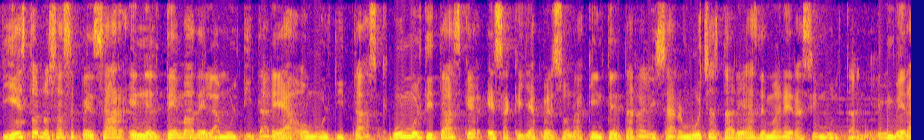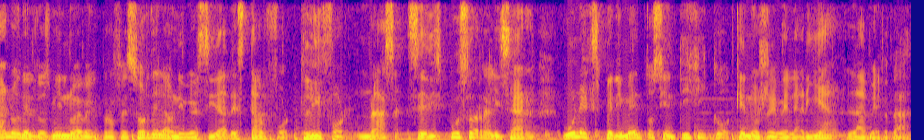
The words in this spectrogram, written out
Y esto nos hace pensar en el tema de la multitarea o multitask. Un multitasker es aquella persona que intenta realizar muchas tareas de manera simultánea. En verano del 2009, el profesor de la Universidad de Stanford, Clifford Nass, se dispuso a realizar un experimento científico que nos revelaría la verdad.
